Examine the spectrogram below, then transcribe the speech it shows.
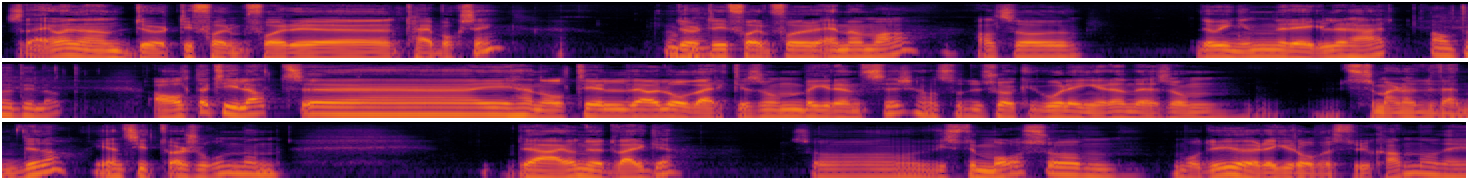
Så det er jo en, en dirty form for eh, thaiboksing. Okay. Dirty form for MMA. Altså, det er jo ingen regler her. Alt er tillatt? Alt er tillatt eh, i henhold til det er lovverket som begrenser. Altså, du skal ikke gå lenger enn det som, som er nødvendig da, i en situasjon, men det er jo nødverge. Så hvis du må, så må du gjøre det groveste du kan, og det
